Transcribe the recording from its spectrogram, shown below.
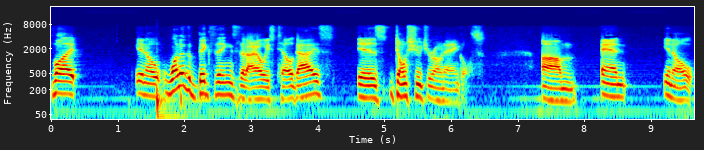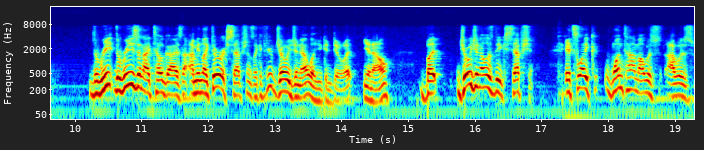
but you know, one of the big things that I always tell guys is don't shoot your own angles. Um, and you know, the re- the reason I tell guys, I mean, like there are exceptions. Like if you're Joey Janela, you can do it, you know, but Joey Janela is the exception. It's like one time I was I was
